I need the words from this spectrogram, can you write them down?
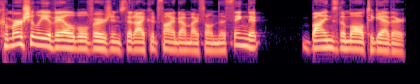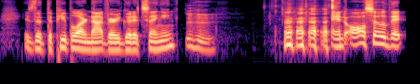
commercially available versions that i could find on my phone the thing that binds them all together is that the people are not very good at singing and also that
